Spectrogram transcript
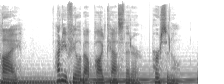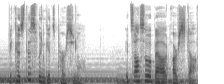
Hi. How do you feel about podcasts that are personal? Because this one gets personal. It's also about our stuff.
